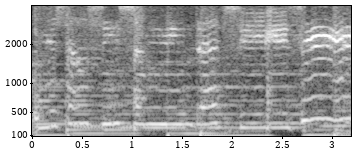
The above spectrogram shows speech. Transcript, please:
我也相信生命的奇迹。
